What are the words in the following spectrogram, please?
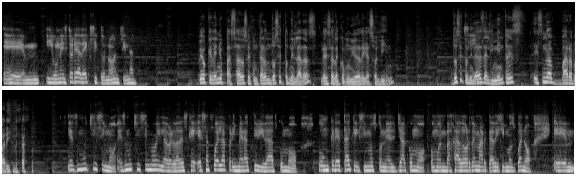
eh, y una historia de éxito, ¿no? Al final. Veo que el año pasado se juntaron 12 toneladas gracias a la comunidad de gasolín. 12 toneladas sí. de alimento es, es una barbaridad. Es muchísimo, es muchísimo y la verdad es que esa fue la primera actividad como concreta que hicimos con él ya como, como embajador de marca. Dijimos, bueno, eh,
